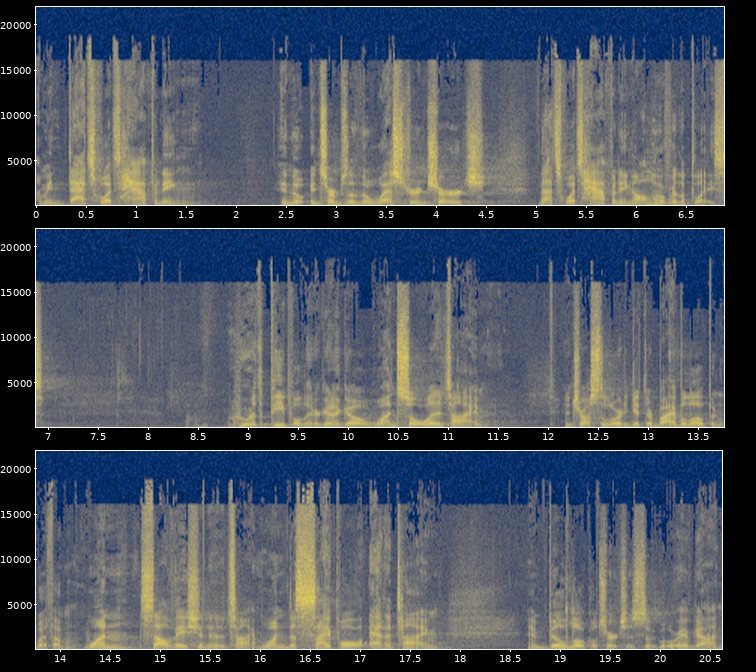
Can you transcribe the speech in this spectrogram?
I mean, that's what's happening in, the, in terms of the Western church. That's what's happening all over the place. Who are the people that are going to go one soul at a time and trust the Lord to get their Bible open with them? One salvation at a time, one disciple at a time, and build local churches to the glory of God.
